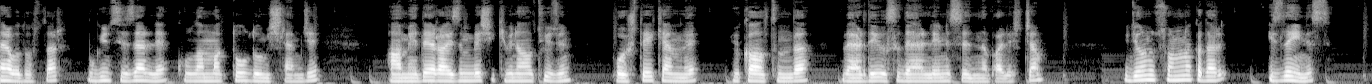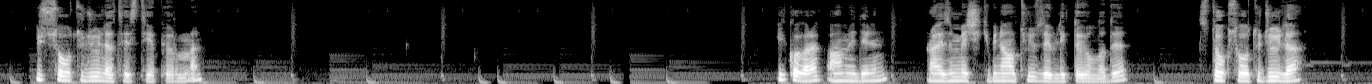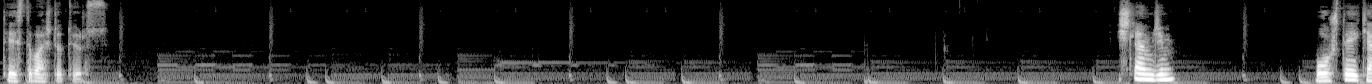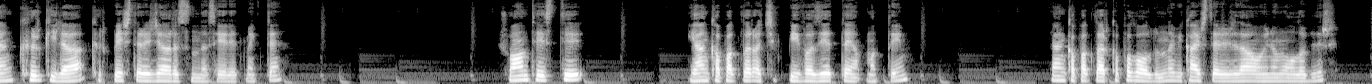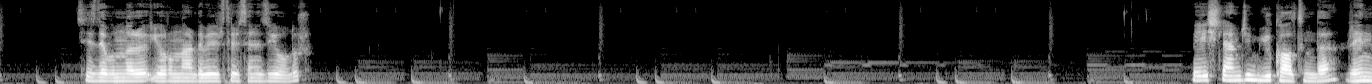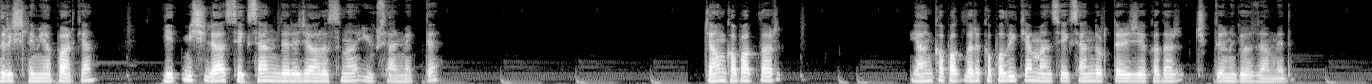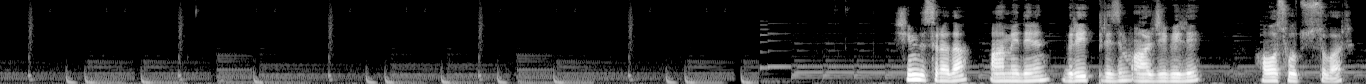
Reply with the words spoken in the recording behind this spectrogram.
Merhaba dostlar. Bugün sizlerle kullanmakta olduğum işlemci AMD Ryzen 5 2600'ün boştayken ve yük altında verdiği ısı değerlerini sizinle paylaşacağım. Videonun sonuna kadar izleyiniz. Üç soğutucuyla testi yapıyorum ben. İlk olarak AMD'nin Ryzen 5 2600 ile birlikte yolladığı stok soğutucuyla testi başlatıyoruz. İşlemcim boştayken 40 ila 45 derece arasında seyretmekte. Şu an testi yan kapaklar açık bir vaziyette yapmaktayım. Yan kapaklar kapalı olduğunda birkaç derece daha oynama olabilir. Siz de bunları yorumlarda belirtirseniz iyi olur. Ve işlemcim yük altında render işlemi yaparken 70 ila 80 derece arasına yükselmekte. Cam kapaklar yan kapakları kapalıyken ben 84 dereceye kadar çıktığını gözlemledim. Şimdi sırada AMD'nin Wraith Prism RGB'li hava soğutucusu var.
